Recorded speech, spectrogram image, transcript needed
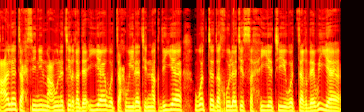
على تحسين المعونة الغذائية والتحويلات النقدية والتدخلات الصحية والتغذوية.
